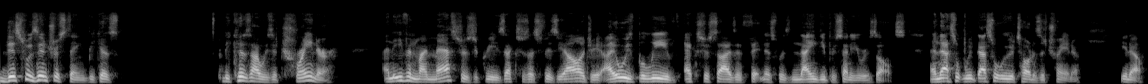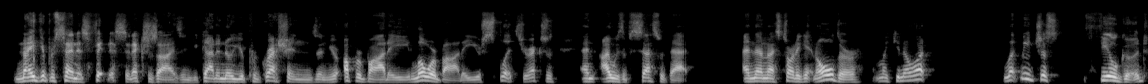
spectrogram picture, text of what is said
this was interesting because because I was a trainer and even my master's degree is exercise physiology. I always believed exercise and fitness was 90% of your results. And that's what we, that's what we were taught as a trainer. You know, 90% is fitness and exercise and you got to know your progressions and your upper body, lower body, your splits, your exercise. And I was obsessed with that. And then I started getting older. I'm like, you know what? Let me just feel good.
